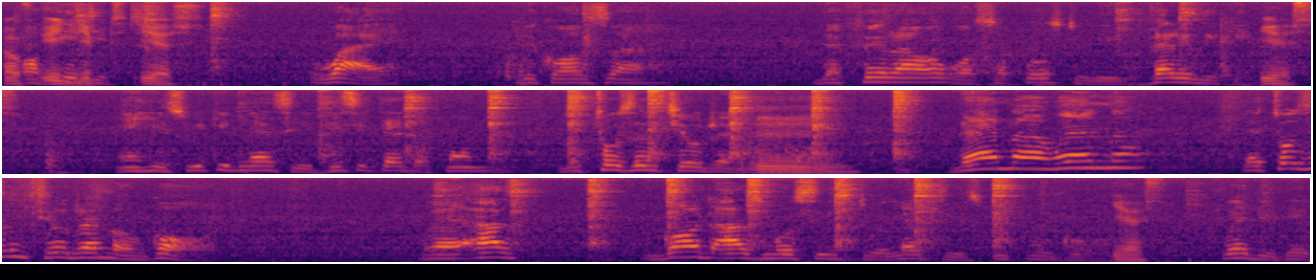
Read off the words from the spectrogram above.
Of, Of Egypt. Egypt. Yes. Why? Because uh, the Pharaoh was supposed to be very wicked. Yes. And his wickedness he visited upon the chosen children. God. Then, uh, when uh, the chosen children of God were asked, God asked Moses to let his people go. Yes. Where did they go?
